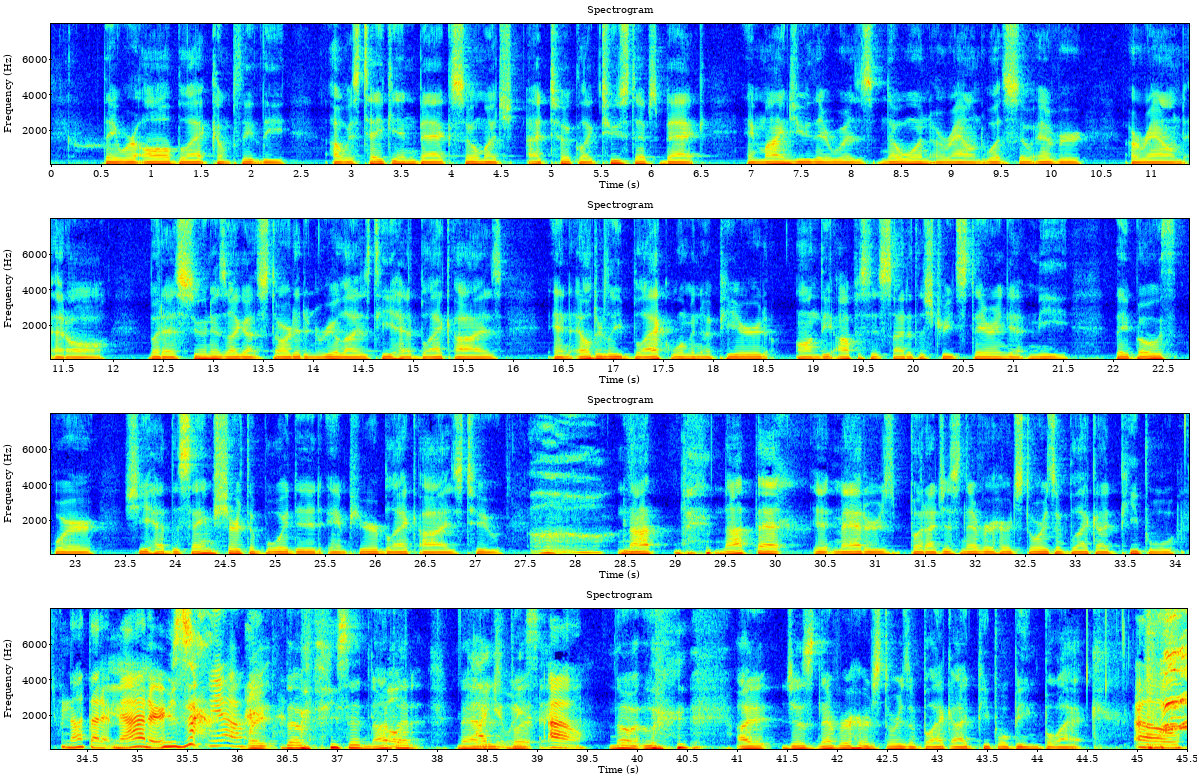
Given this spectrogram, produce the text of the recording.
They were all black completely. I was taken back so much I took like two steps back, and mind you, there was no one around whatsoever around at all. But as soon as I got started and realized he had black eyes, an elderly black woman appeared on the opposite side of the street staring at me. They both were. She had the same shirt the boy did and pure black eyes too. Oh. Not not that it matters, but I just never heard stories of black-eyed people. Not that it Yeah. matters. Yeah. Wait, no, he said not Well, that it matters, I get what he's but saying. oh. No, I just never heard stories of black-eyed people being black. Oh.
